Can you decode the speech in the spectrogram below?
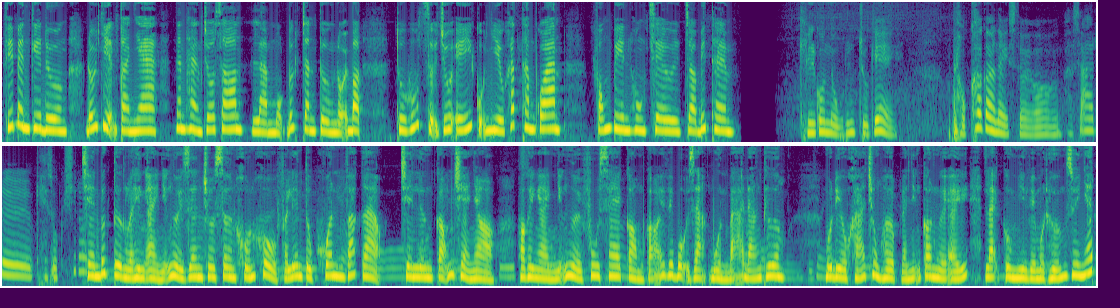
Phía bên kia đường, đối diện tòa nhà, ngân hàng Joseon là một bức tranh tường nổi bật thu hút sự chú ý của nhiều khách tham quan. Phóng viên Hong Cheo cho biết thêm. Trên bức tường là hình ảnh những người dân Joseon khốn khổ và liên tục khuân vác gạo trên lưng cõng trẻ nhỏ hoặc hình ảnh những người phu xe còm cõi với bộ dạng buồn bã đáng thương. Một điều khá trùng hợp là những con người ấy lại cùng nhìn về một hướng duy nhất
